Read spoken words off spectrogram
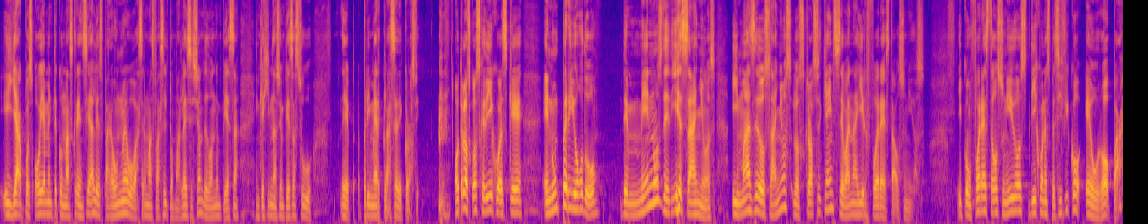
Y ya pues obviamente con más credenciales para un nuevo va a ser más fácil tomar la decisión de dónde empieza, en qué gimnasio empieza su eh, primer clase de CrossFit. Otra de las cosas que dijo es que en un periodo de menos de 10 años y más de dos años, los CrossFit Games se van a ir fuera de Estados Unidos. Y con fuera de Estados Unidos dijo en específico Europa.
